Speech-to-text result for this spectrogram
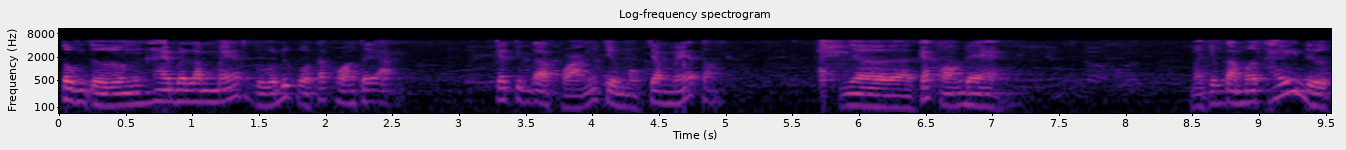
Tôn tượng 25 mét của Đức Bồ Tát Quan Thế Âm cách chúng ta khoảng chừng 100 mét thôi nhờ các ngọn đèn mà chúng ta mới thấy được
